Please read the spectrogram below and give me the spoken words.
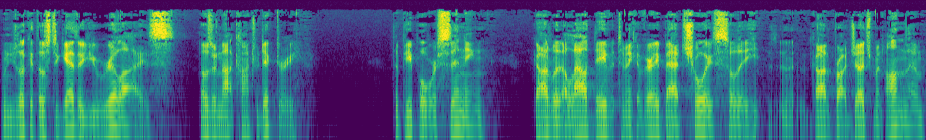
when you look at those together, you realize those are not contradictory. The people were sinning. God would allow David to make a very bad choice so that he, God brought judgment on them.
